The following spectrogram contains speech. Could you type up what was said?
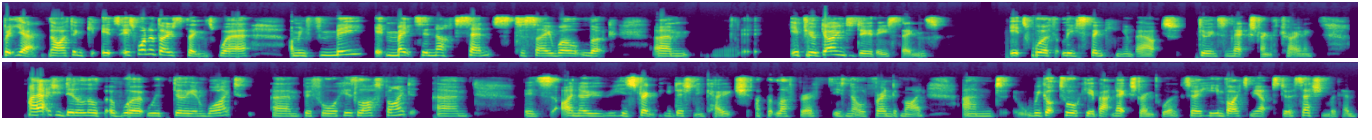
But yeah, no, I think it's it's one of those things where I mean, for me, it makes enough sense to say, well, look, um, if you're going to do these things, it's worth at least thinking about doing some neck strength training. I actually did a little bit of work with Dillian Whyte um, before his last fight. Um, is I know his strength and conditioning coach up at Loughborough. He's an old friend of mine, and we got talking about neck strength work. So he invited me up to do a session with him,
